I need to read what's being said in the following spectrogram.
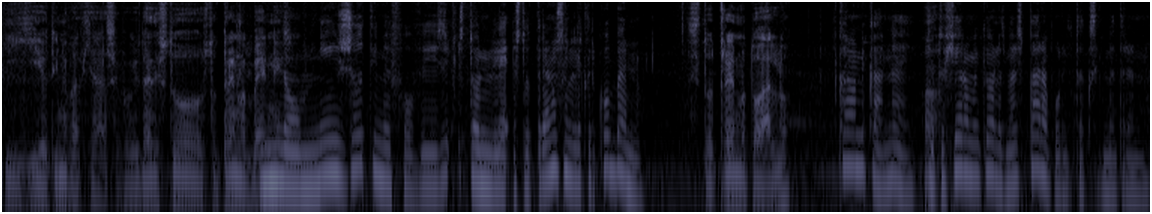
Η γη ότι είναι βαθιά σε φοβίζει. Δηλαδή στο, στο τρένο μπαίνεις. Νομίζω ότι με φοβίζει. Στον, ηλε- στο τρένο, στον ηλεκτρικό μπαίνω. Στο τρένο το άλλο. Κανονικά, ναι. Και το χαίρομαι κιόλας. Μου αρέσει πάρα πολύ το ταξίδι με τρένο.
